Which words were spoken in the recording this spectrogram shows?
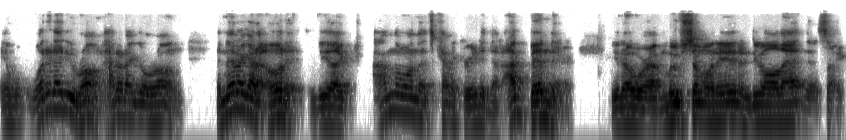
And what did I do wrong? How did I go wrong? And then I got to own it and be like, I'm the one that's kind of created that. I've been there, you know, where I've moved someone in and do all that. And it's like,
